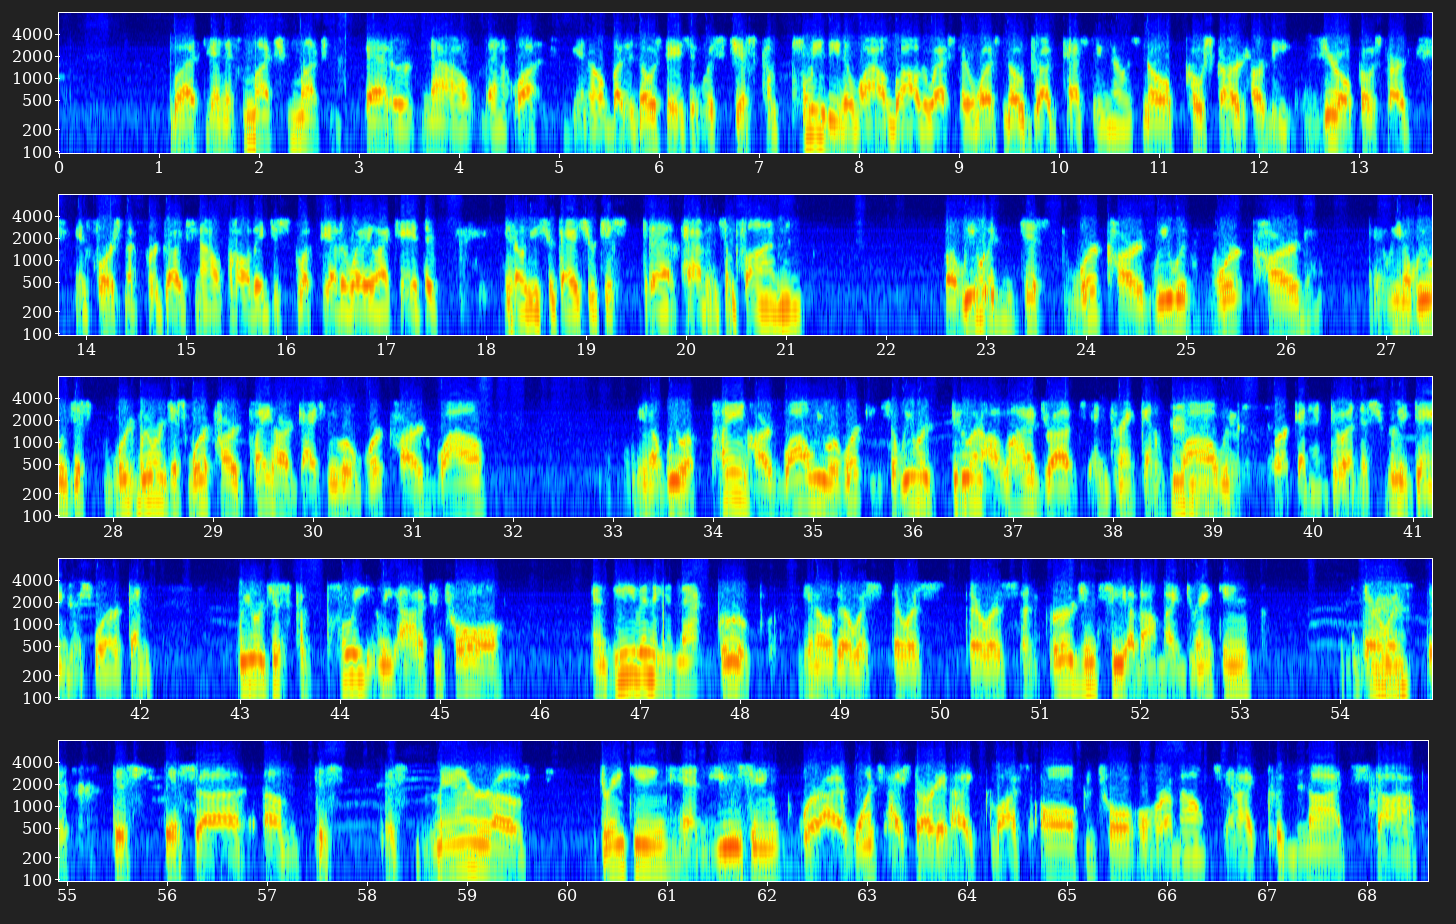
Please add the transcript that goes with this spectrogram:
But and it's much much better now than it was you know, but in those days it was just completely the wild, wild west. There was no drug testing. There was no Coast Guard, hardly zero Coast Guard enforcement for drugs and alcohol. They just looked the other way like, hey, they're, you know, these are guys are just uh, having some fun. And, but we wouldn't just work hard. We would work hard. You know, we were just, we weren't just work hard, play hard guys. We would work hard while you know, we were playing hard while we were working. So we were doing a lot of drugs and drinking mm-hmm. while we were working and doing this really dangerous work. And we were just completely out of control. and even in that group, you know, there was there was there was an urgency about my drinking. There Mhm. was this this this uh, um, this this manner of drinking and using where I once I started, I lost all control over amounts, and I could not stop.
